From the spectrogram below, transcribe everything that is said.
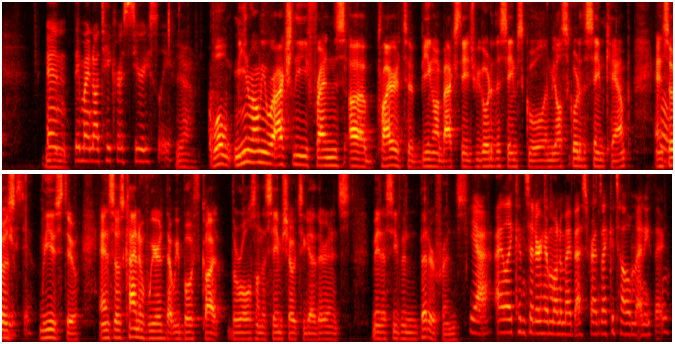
and they might not take her as seriously. Yeah. Well, me and Rami were actually friends uh, prior to being on backstage. We go to the same school and we also go to the same camp. And Well, so we used to. we used to. And so it's kind of weird that we both got the roles on the same show together and it's made us even better friends. Yeah, I like consider him one of my best friends. I could tell him anything.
